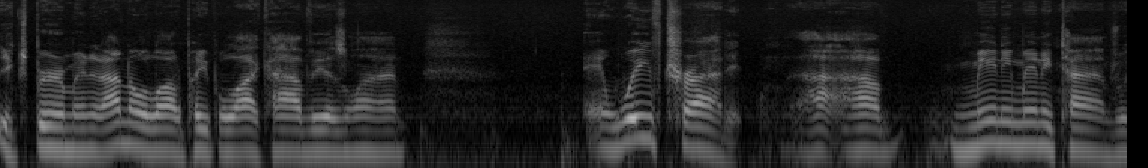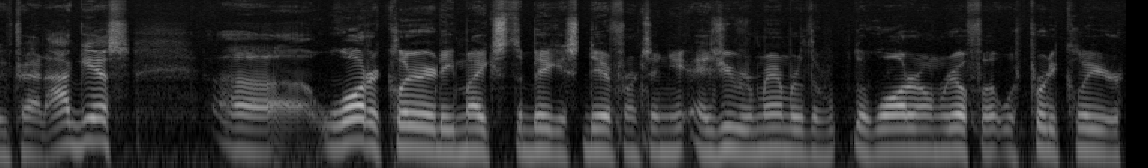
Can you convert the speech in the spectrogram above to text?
experimented. I know a lot of people like high vis line, and we've tried it. I, I many many times we've tried. I guess uh, water clarity makes the biggest difference. And you, as you remember, the, the water on Reelfoot was pretty clear.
